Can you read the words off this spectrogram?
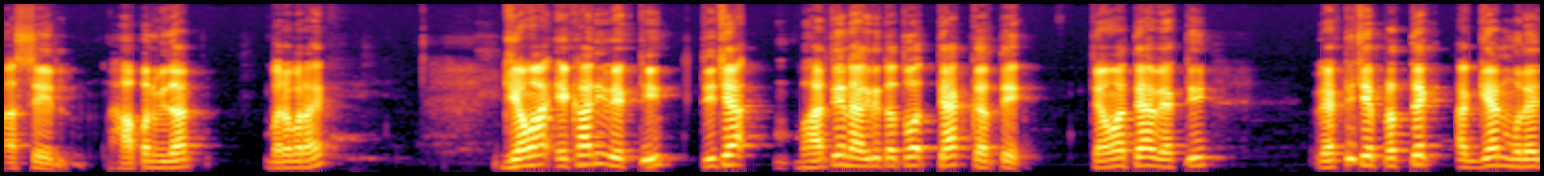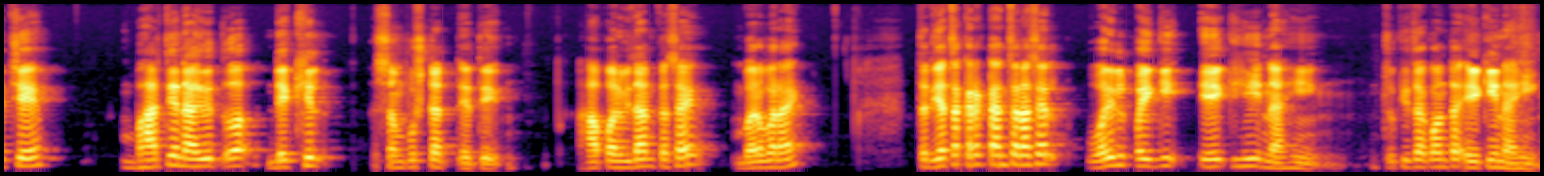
असेल हा पण विधान बरोबर आहे? जेव्हा एखादी व्यक्ती तिच्या भारतीय नागरिकत्व त्याग करते तेव्हा त्या व्यक्ती व्यक्तीचे प्रत्येक अज्ञान मुलाचे भारतीय नागरिकत्व देखील संपुष्टात येते. हा पण विधान कसं आहे? बरोबर आहे? तर याचा करेक्ट आन्सर असेल वरीलपैकी एकही नाही. चुकीचा कोणता? एकही नाही.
